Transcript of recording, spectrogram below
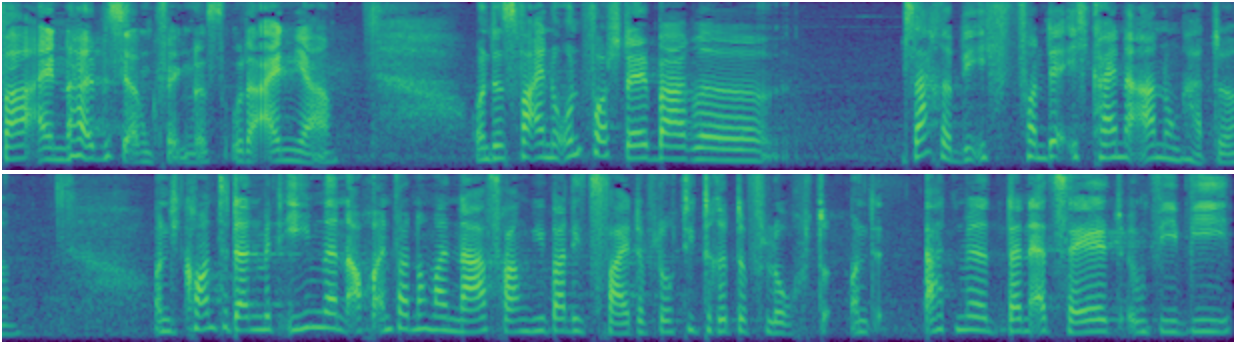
war ein halbes Jahr im Gefängnis oder ein Jahr. Und das war eine unvorstellbare Sache, die ich, von der ich keine Ahnung hatte. Und ich konnte dann mit ihm dann auch einfach nochmal nachfragen, wie war die zweite Flucht, die dritte Flucht. Und er hat mir dann erzählt, irgendwie, wie,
